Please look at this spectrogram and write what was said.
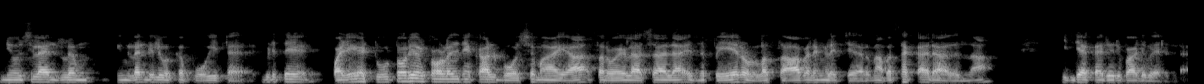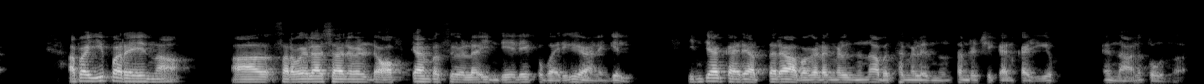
ന്യൂസിലാൻഡിലും ഇംഗ്ലണ്ടിലും ഒക്കെ പോയിട്ട് ഇവിടുത്തെ പഴയ ട്യൂട്ടോറിയൽ കോളേജിനേക്കാൾ മോശമായ സർവകലാശാല എന്ന പേരുള്ള സ്ഥാപനങ്ങളിൽ ചേർന്ന് അബദ്ധക്കാരാകുന്ന ഇന്ത്യക്കാർ ഒരുപാട് പേരുണ്ട്. അപ്പൊ ഈ പറയുന്ന സർവകലാശാലകളുടെ ഓഫ് ക്യാമ്പസുകൾ ഇന്ത്യയിലേക്ക് വരികയാണെങ്കിൽ ഇന്ത്യക്കാരെ അത്തരം അപകടങ്ങളിൽ നിന്ന് അബദ്ധങ്ങളിൽ നിന്ന് സംരക്ഷിക്കാൻ കഴിയും എന്നാണ് തോന്നുന്നത്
